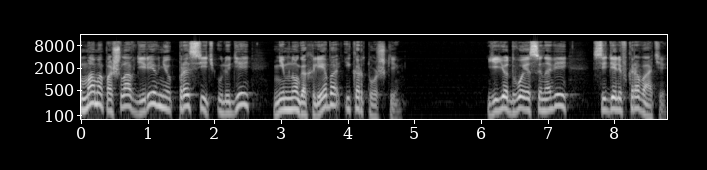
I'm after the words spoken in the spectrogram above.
мама пошла в деревню просить у людей немного хлеба и картошки – ее двое сыновей сидели в кровати.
